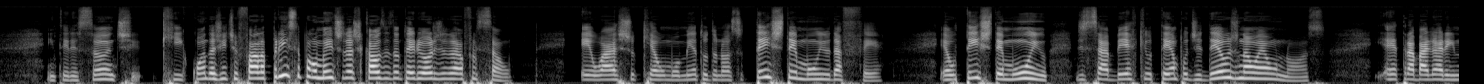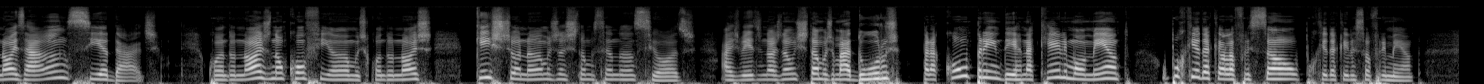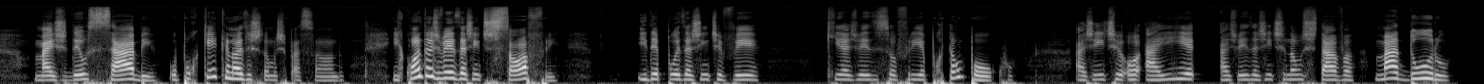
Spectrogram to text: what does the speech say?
Interessante que quando a gente fala principalmente das causas anteriores da aflição, eu acho que é o momento do nosso testemunho da fé. É o testemunho de saber que o tempo de Deus não é o nosso. É trabalhar em nós a ansiedade. Quando nós não confiamos, quando nós questionamos, nós estamos sendo ansiosos. Às vezes nós não estamos maduros para compreender naquele momento o porquê daquela aflição, o porquê daquele sofrimento. Mas Deus sabe o porquê que nós estamos passando. E quantas vezes a gente sofre e depois a gente vê que às vezes sofria por tão pouco. A gente aí às vezes a gente não estava maduro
